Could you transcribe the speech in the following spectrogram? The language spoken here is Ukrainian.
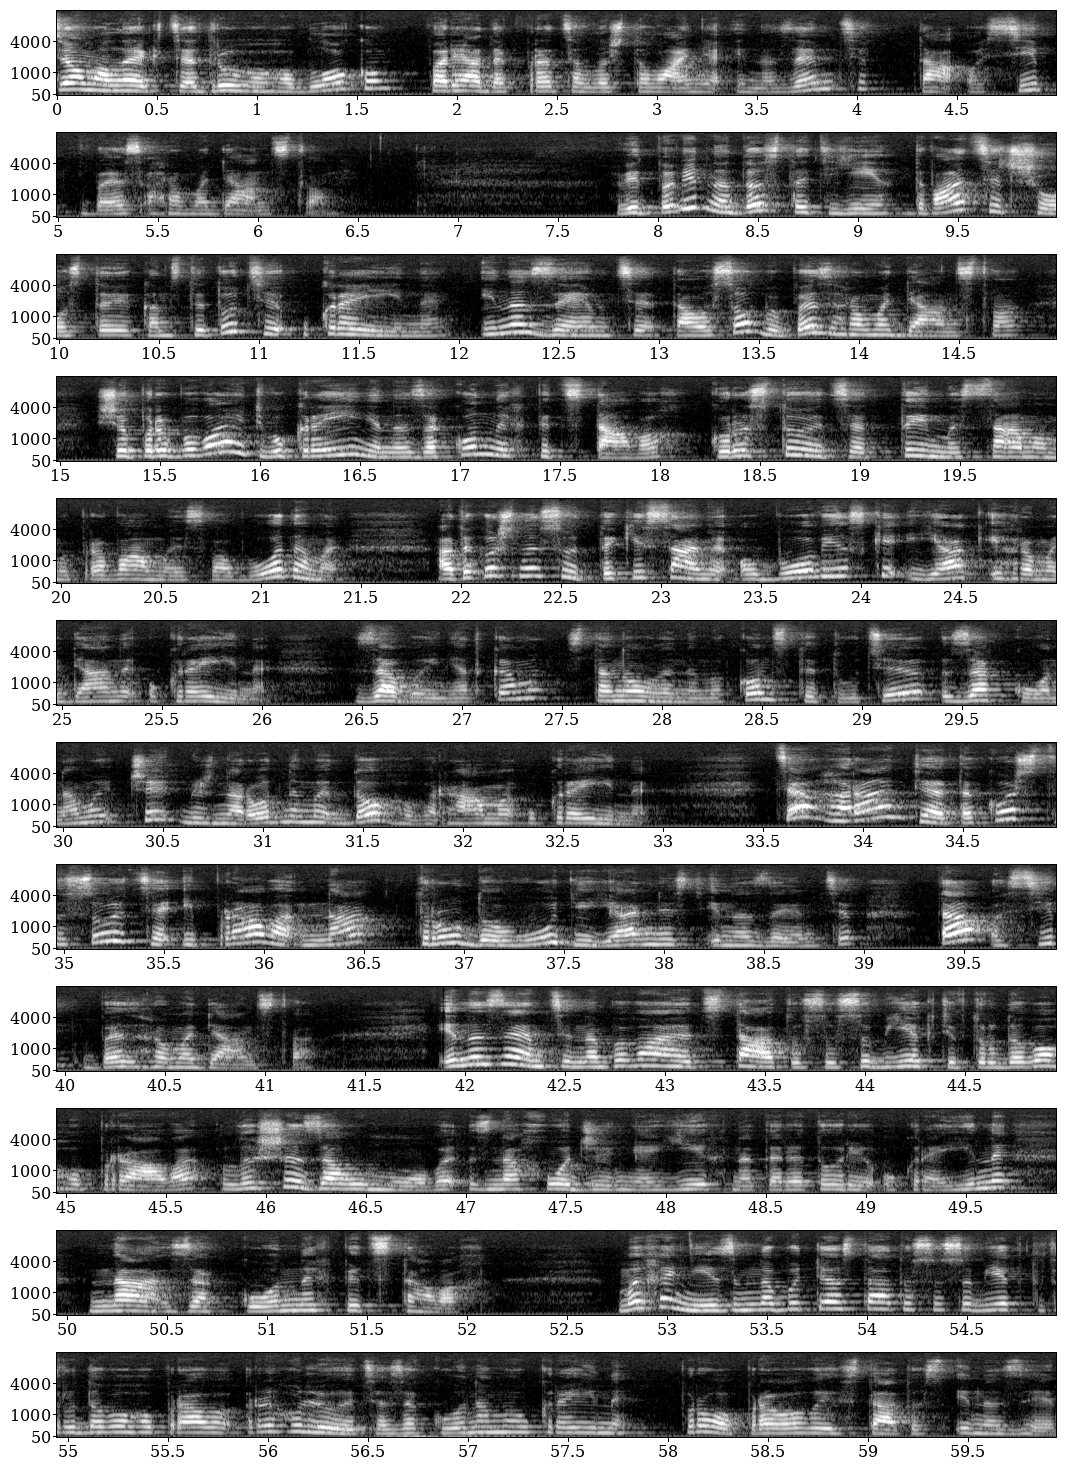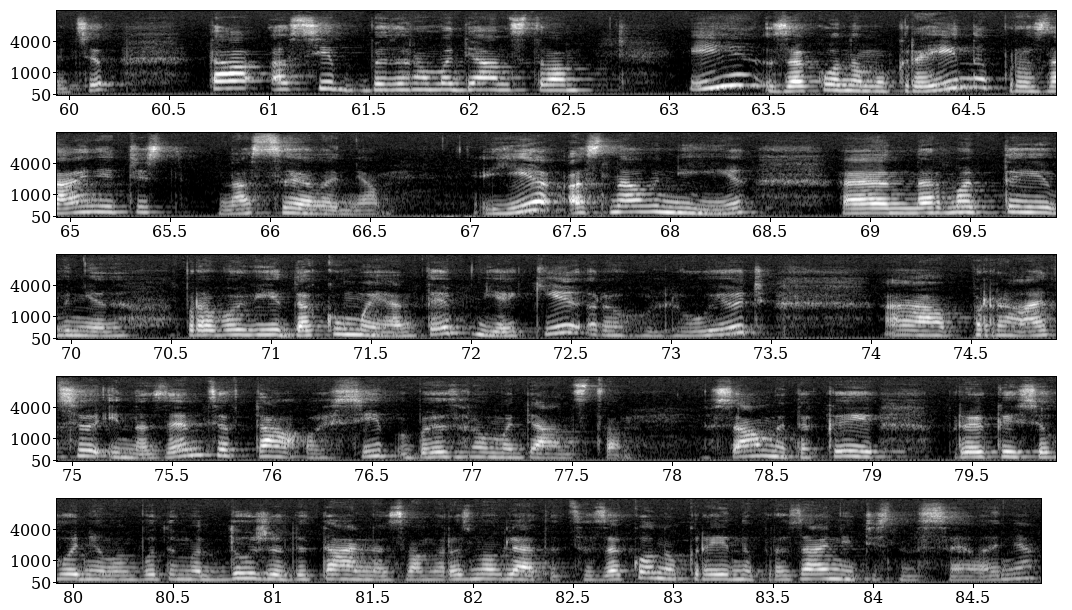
Сьома лекція другого блоку порядок працевлаштування іноземців та осіб без громадянства. Відповідно до статті 26 Конституції України, іноземці та особи без громадянства, що перебувають в Україні на законних підставах, користуються тими самими правами і свободами, а також несуть такі самі обов'язки, як і громадяни України, за винятками, встановленими Конституцією, законами чи міжнародними договорами України. Ця гарантія також стосується і права на трудову діяльність іноземців та осіб без громадянства. Іноземці набувають статусу суб'єктів трудового права лише за умови знаходження їх на території України на законних підставах. Механізм набуття статусу суб'єкта трудового права регулюється законами України про правовий статус іноземців та осіб без громадянства і законом України про зайнятість населення. Є основні е, нормативні правові документи, які регулюють е, працю іноземців та осіб без громадянства. Саме такий, про який сьогодні ми будемо дуже детально з вами розмовляти, це закон України про зайнятість населення.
